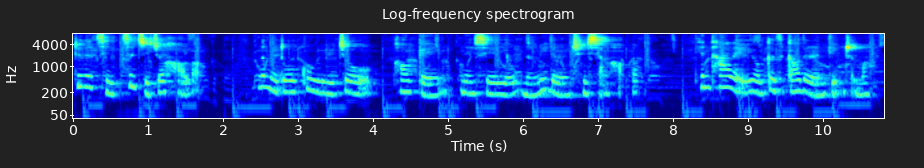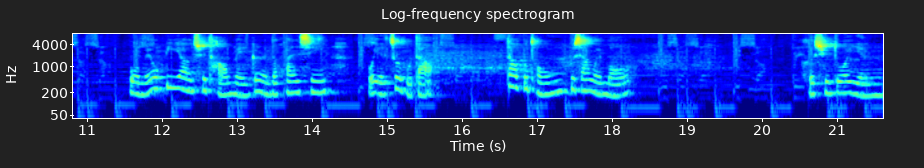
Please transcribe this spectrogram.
对得起自己就好了。那么多顾虑就抛给那些有能力的人去想好了。天塌了也有个子高的人顶着吗？我没有必要去讨每一个人的欢心，我也做不到。道不同不相为谋，何须多言？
